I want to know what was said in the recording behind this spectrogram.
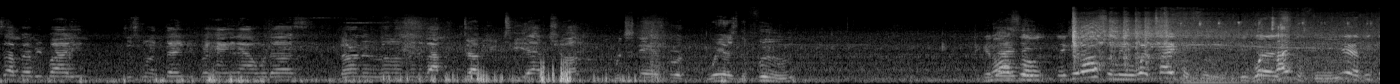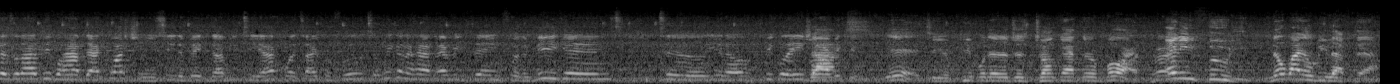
What's up, everybody? Just want to thank you for hanging out with us, learning a little bit about the WTF truck, which stands for Where's the Food? It could also it could also mean what type of food. Because, What type of food? Yeah, because a lot of people have that question. You see the big WTF, what type of food? So we're gonna have everything for the vegans to you know people that eat Jocks. barbecue. Yeah, to your people that are just drunk after a bar. Right. Any foodie. Nobody will be left out.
